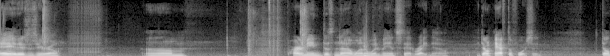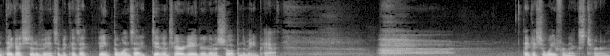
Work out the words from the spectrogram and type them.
Hey, there's a zero. Um, part of me does not want to advance that right now. I don't have to force it. Don't think I should advance it because I think the ones I didn't interrogate are going to show up in the main path. I think I should wait for next turn.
